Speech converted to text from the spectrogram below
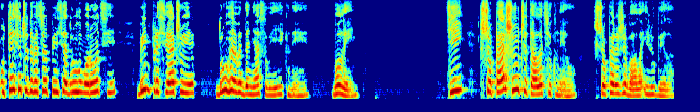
у 1952 році він присвячує друге видання своєї книги Волинь. Тій, що першою читала цю книгу, що переживала і любила.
